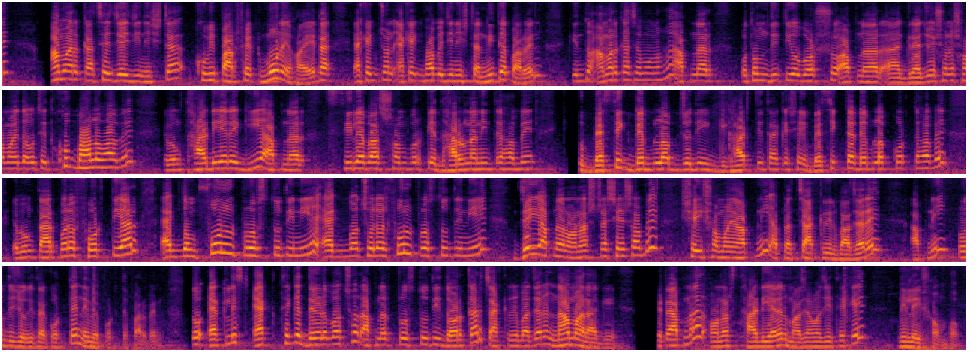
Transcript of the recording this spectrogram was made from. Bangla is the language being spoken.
আমার কাছে যে জিনিসটা খুবই পারফেক্ট মনে হয়, এটা এক একজন এক একভাবে জিনিসটা নিতে পারেন, কিন্তু আমার কাছে মনে হয় আপনার প্রথম, দ্বিতীয় বর্ষ আপনার গ্র্যাজুয়েশনের সময় দেওয়া উচিত খুব ভালোভাবে এবং থার্ড ইয়ারে গিয়ে আপনার সিলেবাস সম্পর্কে ধারণা নিতে হবে, একটু বেসিক ডেভেলপ যদি ঘাটতি থাকে সেই বেসিকটা ডেভেলপ করতে হবে এবং তারপরে ফোর্থ ইয়ার একদম ফুল প্রস্তুতি নিয়ে, এক বছরের ফুল প্রস্তুতি নিয়ে যেই আপনার অনার্সটা শেষ হবে, সেই সময় আপনি আপনার চাকরির বাজারে আপনি প্রতিযোগিতা করতে নেমে পড়তে পারবেন। তো অ্যাটলিস্ট এক থেকে দেড় বছর আপনার প্রস্তুতি দরকার চাকরির বাজারে নামার আগে। সেটা আপনার অনার্স থার্ড ইয়ারের মাঝামাঝি থেকে নিলেই সম্ভব।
